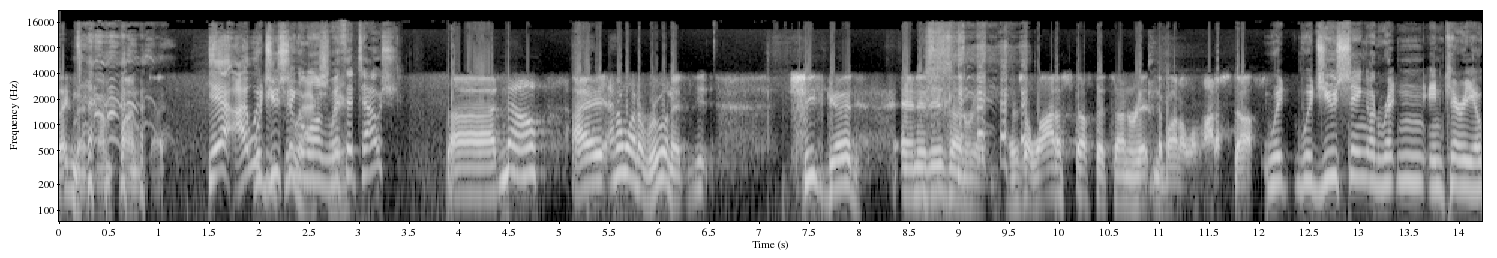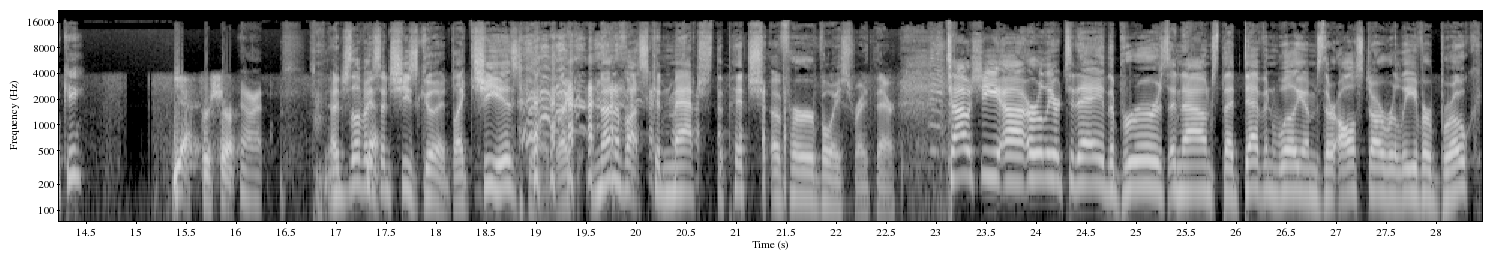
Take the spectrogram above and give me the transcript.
segment. I'm fine with that. Yeah, I would. Would be you too, sing along actually. with it, Tausch? Uh, no, I, I don't want to ruin it. She's good, and it is unwritten. There's a lot of stuff that's unwritten about a lot of stuff. Would Would you sing Unwritten in karaoke? Yeah, for sure. All right. I just love how you said she's good. Like she is good. Like none of us can match the pitch of her voice right there. Taushi, uh, earlier today, the Brewers announced that Devin Williams, their All-Star reliever, broke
